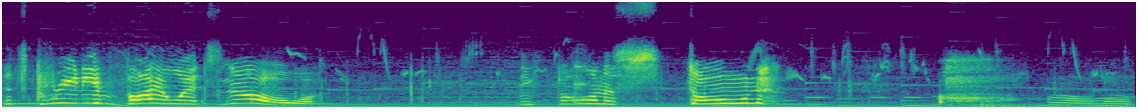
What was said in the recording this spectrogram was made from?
that's greedy and violent. No, they fell on a stone. Oh, oh no.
